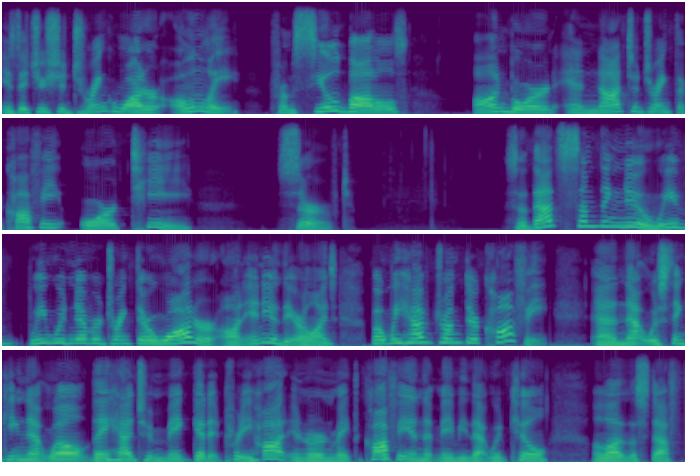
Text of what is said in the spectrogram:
is that you should drink water only from sealed bottles on board and not to drink the coffee or tea served. So that's something new. We we would never drink their water on any of the airlines, but we have drunk their coffee and that was thinking that well they had to make get it pretty hot in order to make the coffee and that maybe that would kill a lot of the stuff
